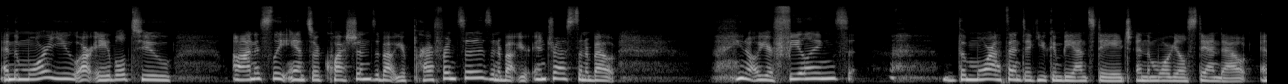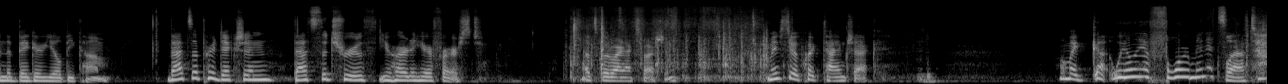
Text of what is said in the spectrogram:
And the more you are able to honestly answer questions about your preferences and about your interests and about you know your feelings the more authentic you can be on stage and the more you'll stand out and the bigger you'll become that's a prediction that's the truth you heard it here first let's go to our next question let me just do a quick time check Oh my God, we only have four minutes left.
